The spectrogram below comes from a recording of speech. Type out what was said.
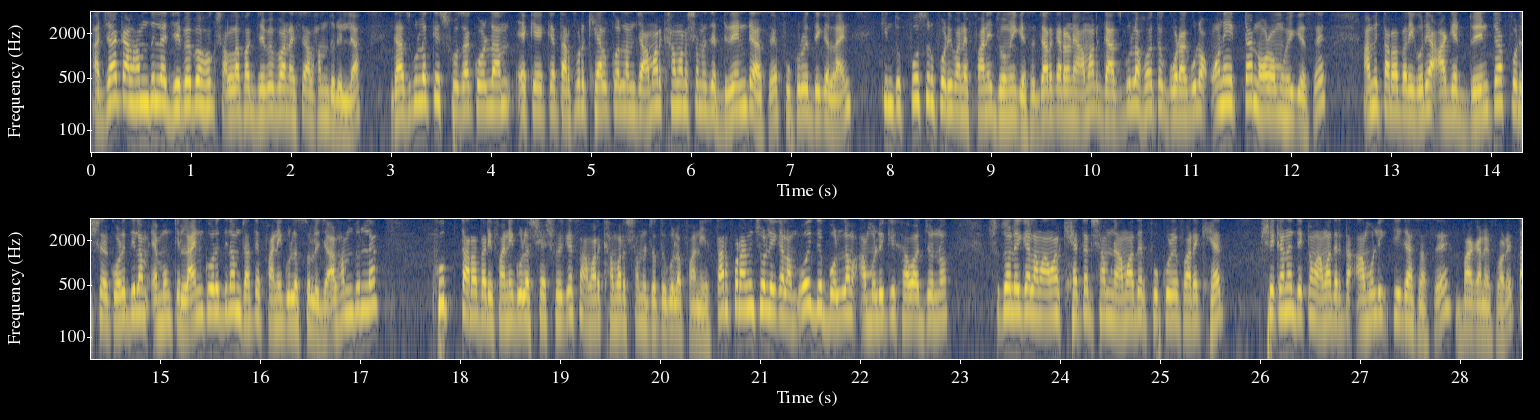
আর যাক, আলহামদুলিল্লাহ, যেভাবে হোক আল্লাহাক যেভাবে বানাইছে, আলহামদুলিল্লাহ। গাছগুলোকে সোজা করলাম, একে একে তারপর খেয়াল করলাম যে আমার খামারের সামনে যে ড্রেনটা আছে, পুকুরের দিকে লাইন কিন্তু প্রচুর পরিমাণে পানি জমে গেছে। যার কারণে আমার গাছগুলো হয়তো গোড়াগুলো অনেকটা নরম হয়ে গেছে। আমি তাড়াতাড়ি করে আগের ড্রেনটা পরিষ্কার করে দিলাম এমনকি লাইন করে দিলাম যাতে পানিগুলো চলে যায়। আলহামদুলিল্লাহ, খুব তাড়াতাড়ি পানিগুলো শেষ হয়ে গেছে, আমার খামারের সামনে যতগুলো পানি আছে। তারপর আমি চলে গেলাম, ওই যে বললাম আমলিকি খাওয়ার জন্য। চলে গেলাম আমার ক্ষেতের সামনে, আমাদের পুকুরের পাড়ে ক্ষেত। সেখানে দেখলাম আমাদের একটা আমলকি গাছ আছে বাগানের পরে। তা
